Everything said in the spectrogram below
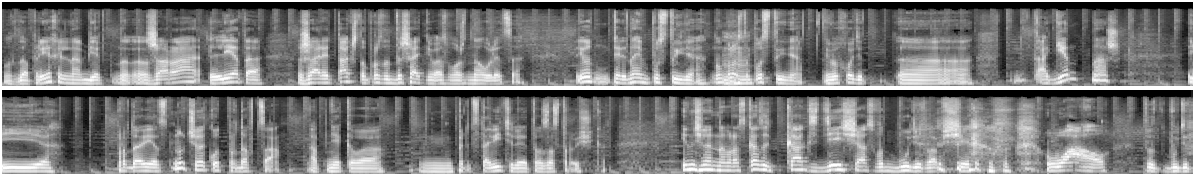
вот туда приехали на объект, э, жара, лето, жарит так, что просто дышать невозможно на улице. И вот перед нами пустыня, ну Мгм. просто пустыня. И выходит э, агент наш и продавец, ну человек от продавца, от некого представителя этого застройщика. И начинает нам рассказывать, как здесь сейчас вот будет вообще. Вау! Тут будет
